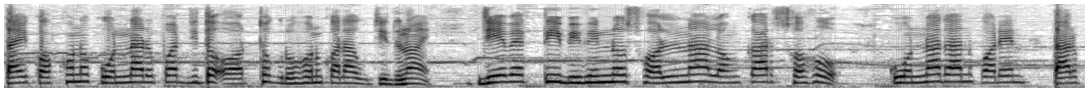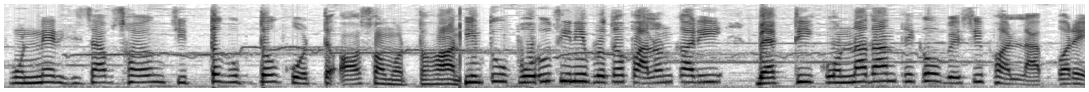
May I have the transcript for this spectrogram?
তাই কখনো কন্যার উপার্জিত অর্থ গ্রহণ করা উচিত নয়। যে ব্যক্তি বিভিন্ন স্বর্ণালঙ্কার সহ কন্যা দান করেন, তার পুণ্যের হিসাব স্বয়ং চিত্তগুপ্ত করতে অসমর্থ হন। কিন্তু পরুথিনী ব্রত পালনকারী ব্যক্তি কন্যাদান থেকেও বেশি ফল লাভ করে।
